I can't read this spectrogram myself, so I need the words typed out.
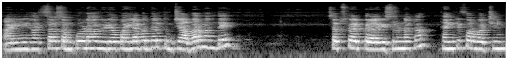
आणि हाचा संपूर्ण हा व्हिडिओ पाहिल्याबद्दल तुमचे आभार मानते. सबस्क्राईब करायला विसरू नका. थँक्यू फॉर वॉचिंग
